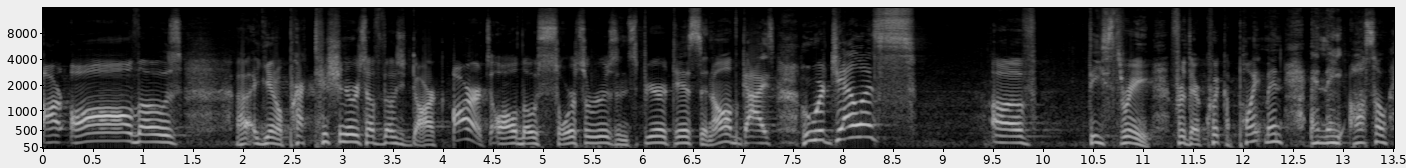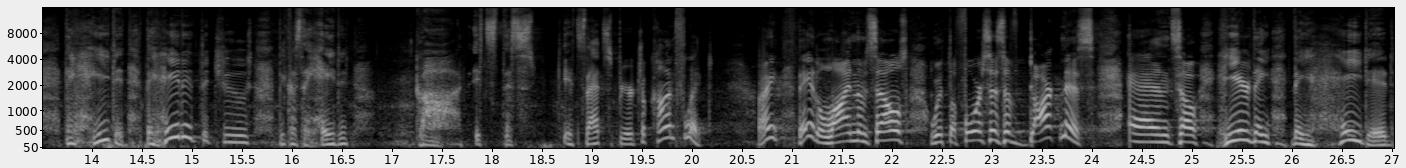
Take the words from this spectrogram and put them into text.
are all those. Uh, you know, practitioners of those dark arts, all those sorcerers and spiritists and all the guys who were jealous of these three for their quick appointment and they also they hated they hated the jews because they hated god it's this it's that spiritual conflict right? They had aligned themselves with the forces of darkness. And so here they, they hated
